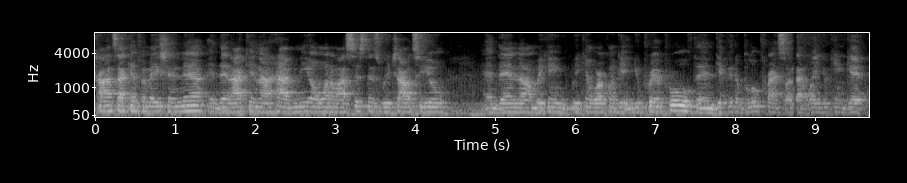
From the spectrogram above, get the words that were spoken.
contact information in there, and then I can uh, have me or one of my assistants reach out to you, and then um, we can we can work on getting you pre-approved and give you the blueprint, so that way you can get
